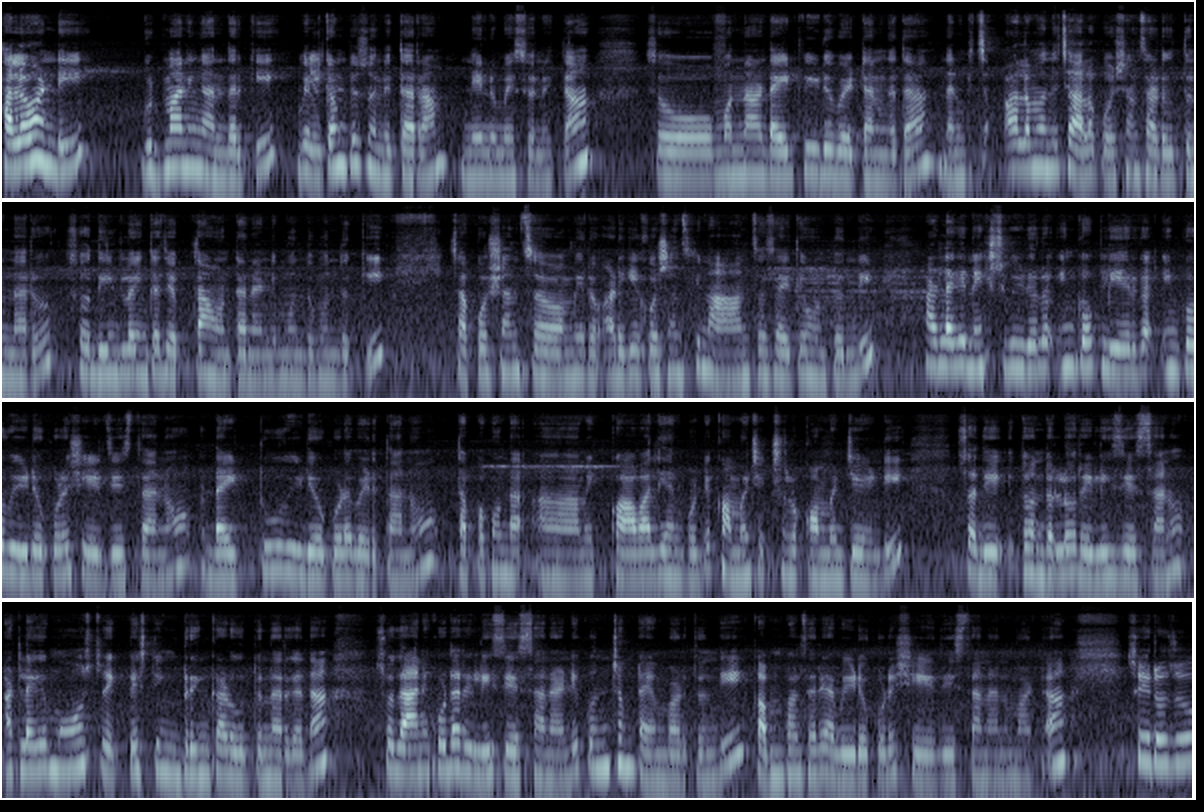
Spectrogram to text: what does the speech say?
Hello అండి. Good morning అందరికీ. Welcome to Sunitharam నేను మీ సునీత. సో మొన్న డైట్ వీడియో పెట్టాను కదా దానికి చాలామంది చాలా క్వశ్చన్స్ అడుగుతున్నారు. సో దీంట్లో ఇంకా చెప్తా ఉంటానండి ముందు ముందుకి. సో క్వశ్చన్స్ మీరు అడిగే క్వశ్చన్స్కి నా ఆన్సర్స్ అయితే ఉంటుంది. అట్లాగే నెక్స్ట్ వీడియోలో ఇంకో క్లియర్గా ఇంకో వీడియో కూడా షేర్ చేస్తాను. డైట్ టూ వీడియో కూడా పెడతాను. తప్పకుండా మీకు కావాలి అనుకుంటే కామెంట్ సెక్షన్లో కామెంట్ చేయండి. సో అది తొందరలో రిలీజ్ చేస్తాను. అట్లాగే మోస్ట్ రిక్వెస్టింగ్ డ్రింక్ అడుగుతున్నారు కదా సో దాన్ని కూడా రిలీజ్ చేస్తానండి. కొంచెం టైం పడుతుంది. కంపల్సరీ ఆ వీడియో కూడా షేర్ చేస్తాను అనమాట సో ఈరోజు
